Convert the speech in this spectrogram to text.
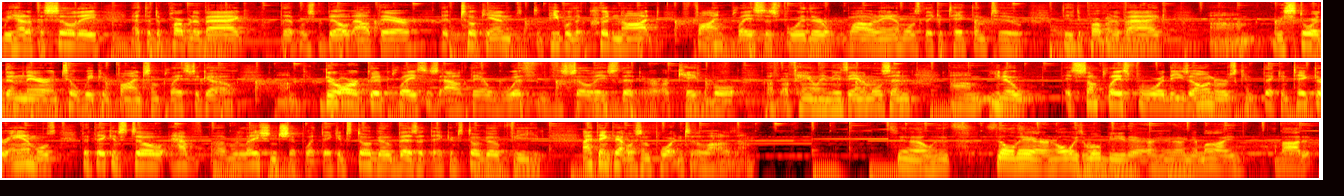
We had a facility at the Department of Ag that was built out there that took in the people that could not find places for their wild animals. They could take them to the Department of Ag. Um, we stored them there until we could find some place to go. Um, there are good places out there with facilities that are, capable of, of, handling these animals, and um, you know, it's someplace for these owners can, that can take their animals that they can still have a relationship with. They can still go visit. They can still go feed. I think that was important to a lot of them. You know, it's still there and always will be there. You know, in your mind about it.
